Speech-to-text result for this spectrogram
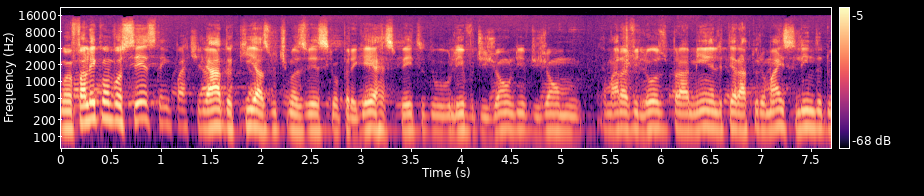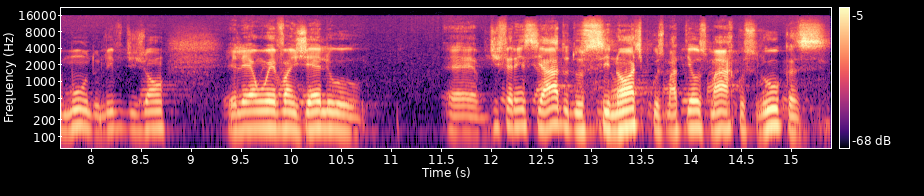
Bom, eu falei com vocês, tenho partilhado aqui as últimas vezes que eu preguei a respeito do livro de João. O livro de João é maravilhoso, para mim é a literatura mais linda do mundo. O livro de João, ele é um evangelho é, diferenciado dos sinóticos, Mateus, Marcos, Lucas.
